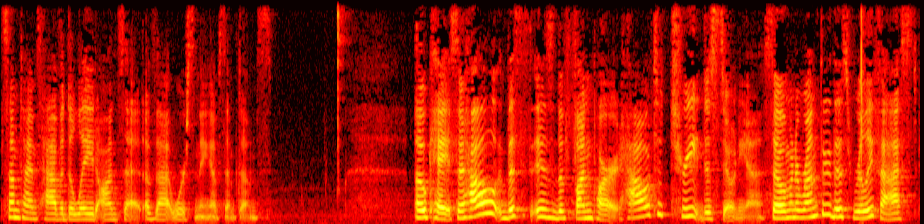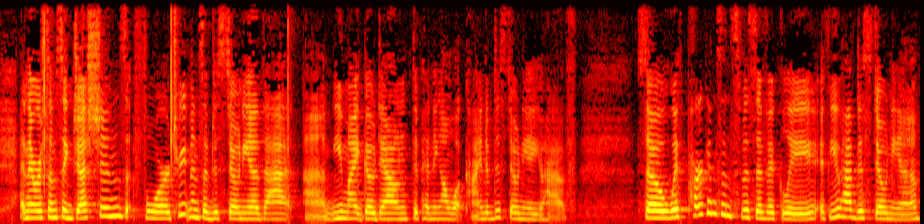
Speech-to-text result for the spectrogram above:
sometimes have a delayed onset of that worsening of symptoms. Okay, so how this is the fun part how to treat dystonia. So I'm going to run through this really fast, and there were some suggestions for treatments of dystonia that um, you might go down depending on what kind of dystonia you have. So, with Parkinson's specifically, if you have dystonia,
